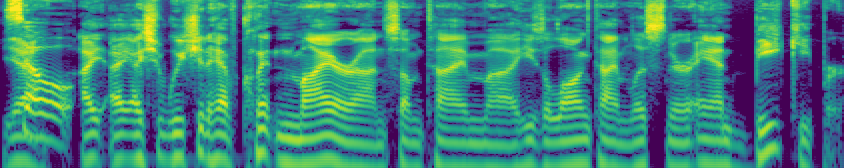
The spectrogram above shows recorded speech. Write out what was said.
Yeah, So I, I, I should. We should have Clinton Meyer on sometime. Uh, he's a longtime listener and beekeeper.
